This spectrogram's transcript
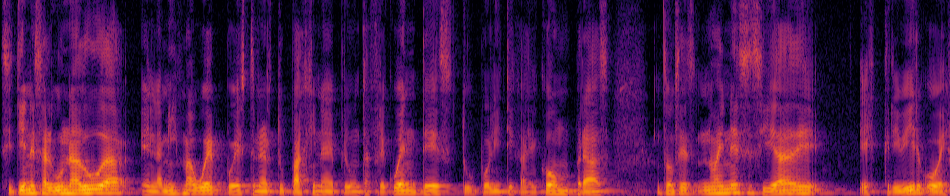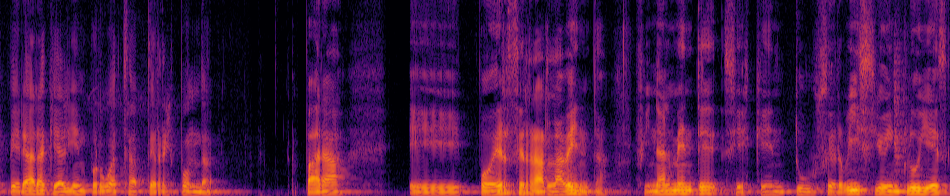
Si tienes alguna duda, en la misma web puedes tener tu página de preguntas frecuentes, tu política de compras. Entonces no hay necesidad de escribir o esperar a que alguien por WhatsApp te responda para eh, poder cerrar la venta. Finalmente, si es que en tu servicio incluyes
